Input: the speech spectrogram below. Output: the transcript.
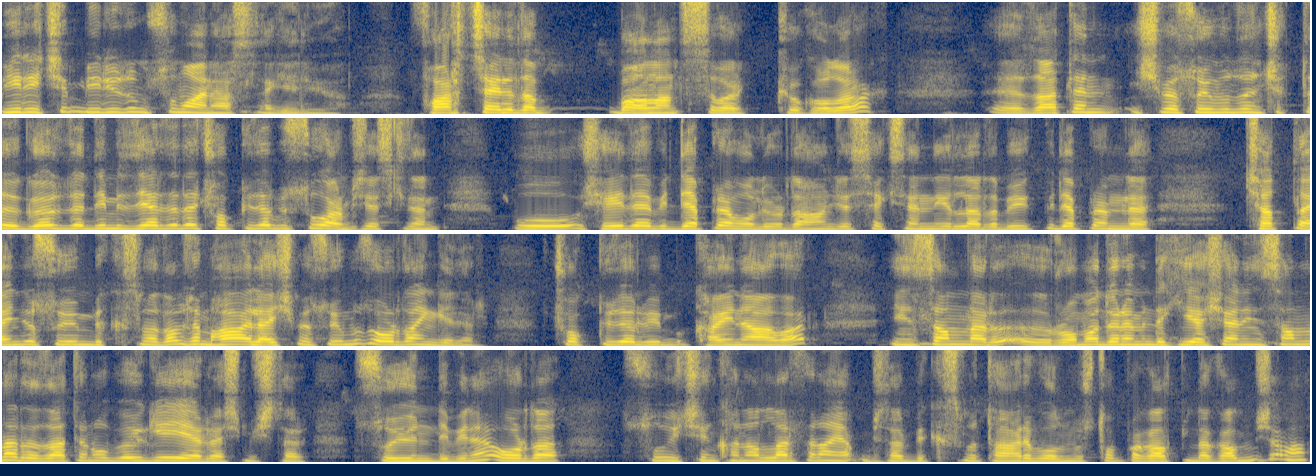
Bir için bir yudum su manasına geliyor. Farsça ile de bağlantısı var kök olarak. Ee, zaten içme suyumuzun çıktığı göz dediğimiz yerde de çok güzel bir su varmış eskiden. Bu şeyde bir deprem oluyor daha önce 80'li yıllarda büyük bir depremle çatlayınca suyun bir kısmı dağılmış ama hala içme suyumuz oradan gelir. Çok güzel bir kaynağı var. İnsanlar e, Roma dönemindeki yaşayan insanlar da zaten o bölgeye yerleşmişler suyun dibine. Orada su için kanallar falan yapmışlar. Bir kısmı tahrip olmuş, toprak altında kalmış ama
